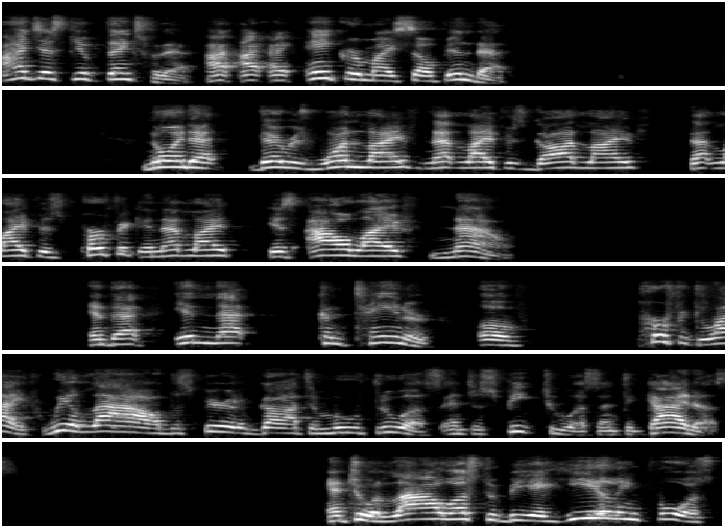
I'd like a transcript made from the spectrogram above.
I just give thanks for that. I, I, I anchor myself in that. Knowing that there is one life, and that life is God life. That life is perfect, and that life is our life now. And that in that container of perfect life, we allow the Spirit of God to move through us and to speak to us and to guide us and to allow us to be a healing force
